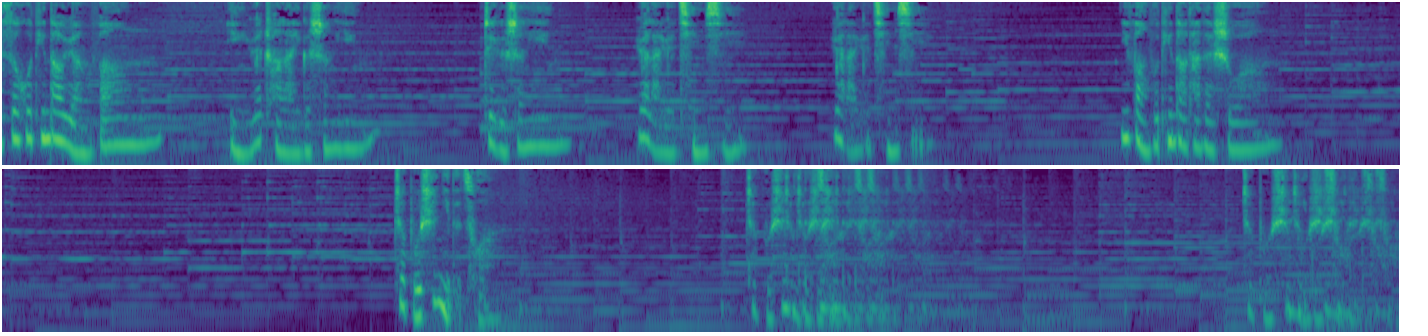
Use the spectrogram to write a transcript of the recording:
似乎听到远方隐约传来一个声音，这个声音越来越清晰，越来越清晰。你仿佛听到他在说。这不是你的错。这不是你的错，这不是你的错。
